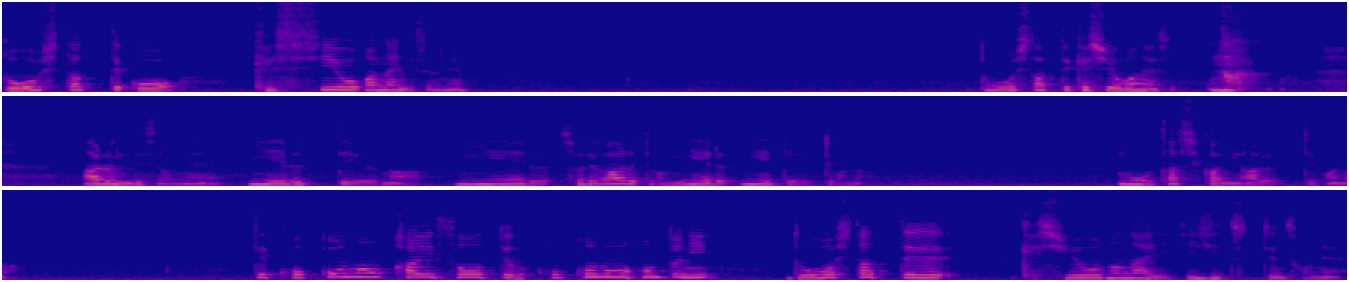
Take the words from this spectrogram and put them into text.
どうしたってこう消しようがないんですよね。どうしたって消しようがないです。あるんですよね。見えるっていうまあ見える。それがあるっていうか見える見えてるっていうかな。もう確かにあるっていうかな。でここの階層っていうかここの本当にどうしたって消しようのない事実っていうんですかね。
